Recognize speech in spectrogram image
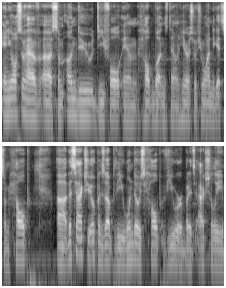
And you also have uh, some undo, default, and help buttons down here. So if you wanted to get some help, uh, this actually opens up the Windows Help viewer, but it's actually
